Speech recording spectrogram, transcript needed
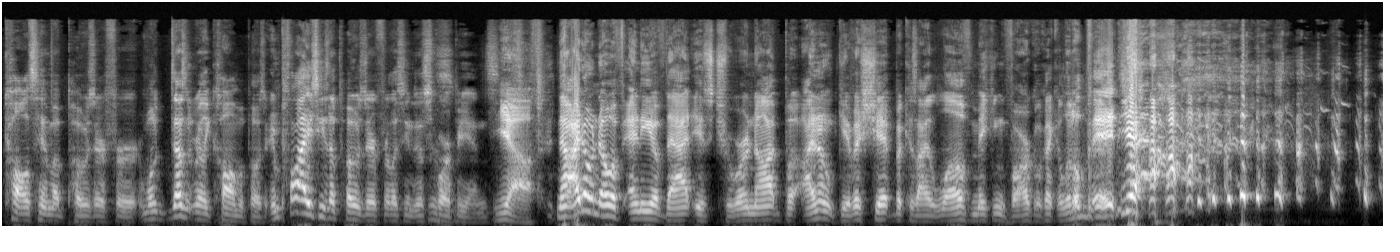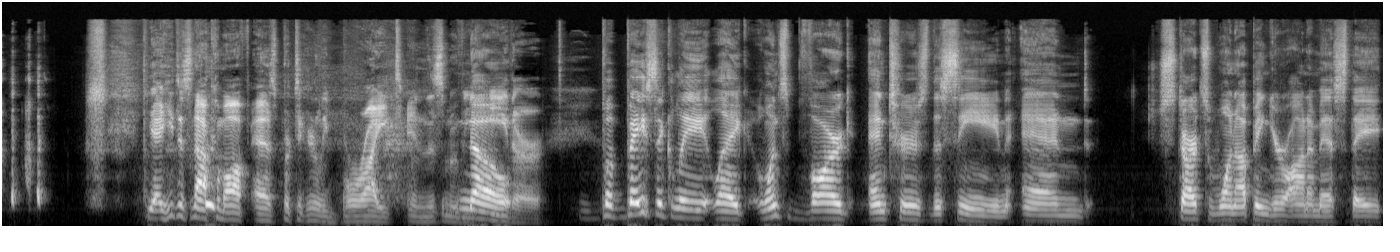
calls him a poser for well, doesn't really call him a poser, implies he's a poser for listening to the Scorpions. Yeah. Now I don't know if any of that is true or not, but I don't give a shit because I love making Varg look like a little bitch. Yeah. yeah. He does not come off as particularly bright in this movie No. either. but basically, like once Varg enters the scene and starts one upping Euronymous, they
